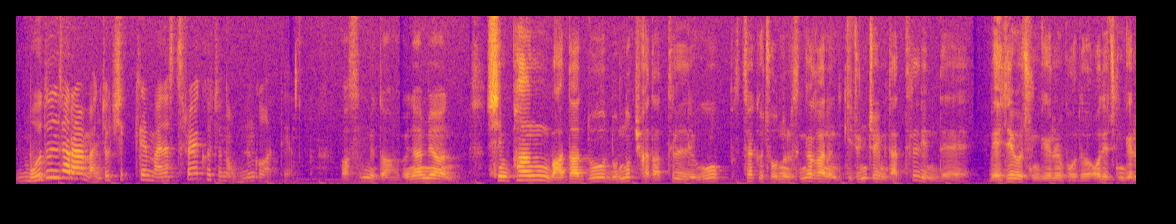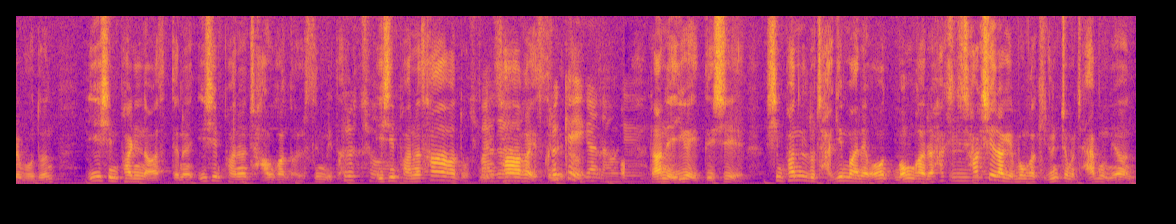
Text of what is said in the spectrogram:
모든 사람을 만족시킬 만한 스트라이크 존은 없는 것 같아요. 맞습니다. 왜냐하면 심판마다도 눈높이가 다 틀리고 스트라이크 존을 생각하는 기준점이 다 틀린데 매직의 중계를 보든 어디 중계를 보든 이 심판이 나왔을 때는 이 심판은 좌우가 넓습니다. 그렇죠. 이 심판은 상하가 높습니다. 맞아요. 상하가 있습니다. 그렇게 얘기가 나오네. 라는 얘기가 있듯이 심판들도 자기만의 어, 뭔가를 확, 음. 확실하게 뭔가 기준점을 잡으면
